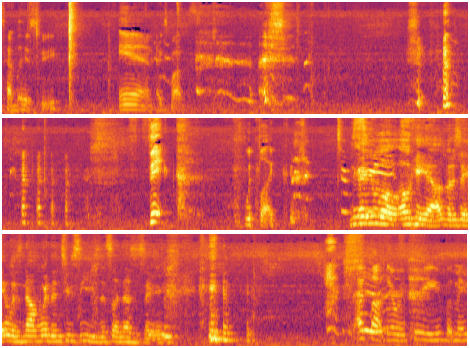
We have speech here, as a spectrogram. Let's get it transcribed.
tablet history and Xbox. Thick with like Nigga, you will. Okay, yeah, I was about to say it was not more than two C's. It's unnecessary. I thought there were three, but maybe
